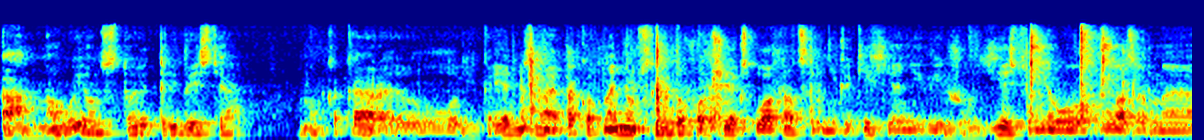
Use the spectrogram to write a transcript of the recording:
а новый он стоит 3200. Ну какая логика? Я не знаю. Так вот на нем следов вообще эксплуатации никаких я не вижу. Есть у него лазерная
